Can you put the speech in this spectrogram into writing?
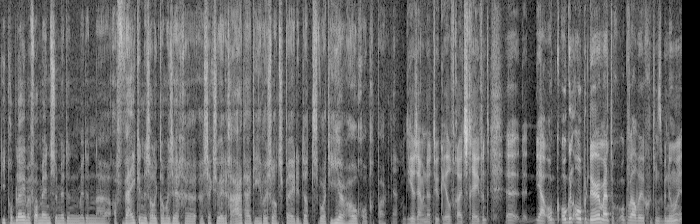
die problemen van mensen met een, met een uh, afwijkende, zal ik dan maar zeggen, uh, seksuele geaardheid die in Rusland spelen, dat wordt hier hoog opgepakt. Ja, want hier zijn we natuurlijk heel vooruitstrevend. ja, ook, ook een open deur, maar toch ook wel weer goed om te benoemen.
